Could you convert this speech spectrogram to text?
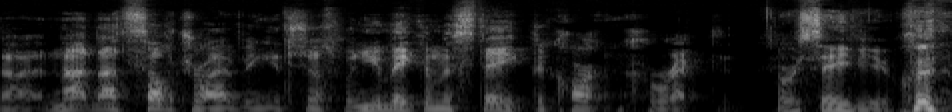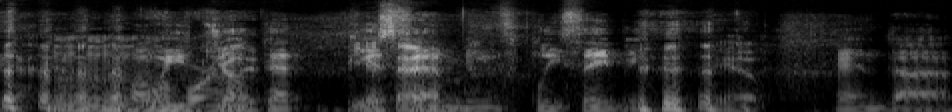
uh, not not self driving. It's just when you make a mistake, the car can correct it. Or save you. well, we importantly, joke that PSM means please save me. Yep. And uh,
